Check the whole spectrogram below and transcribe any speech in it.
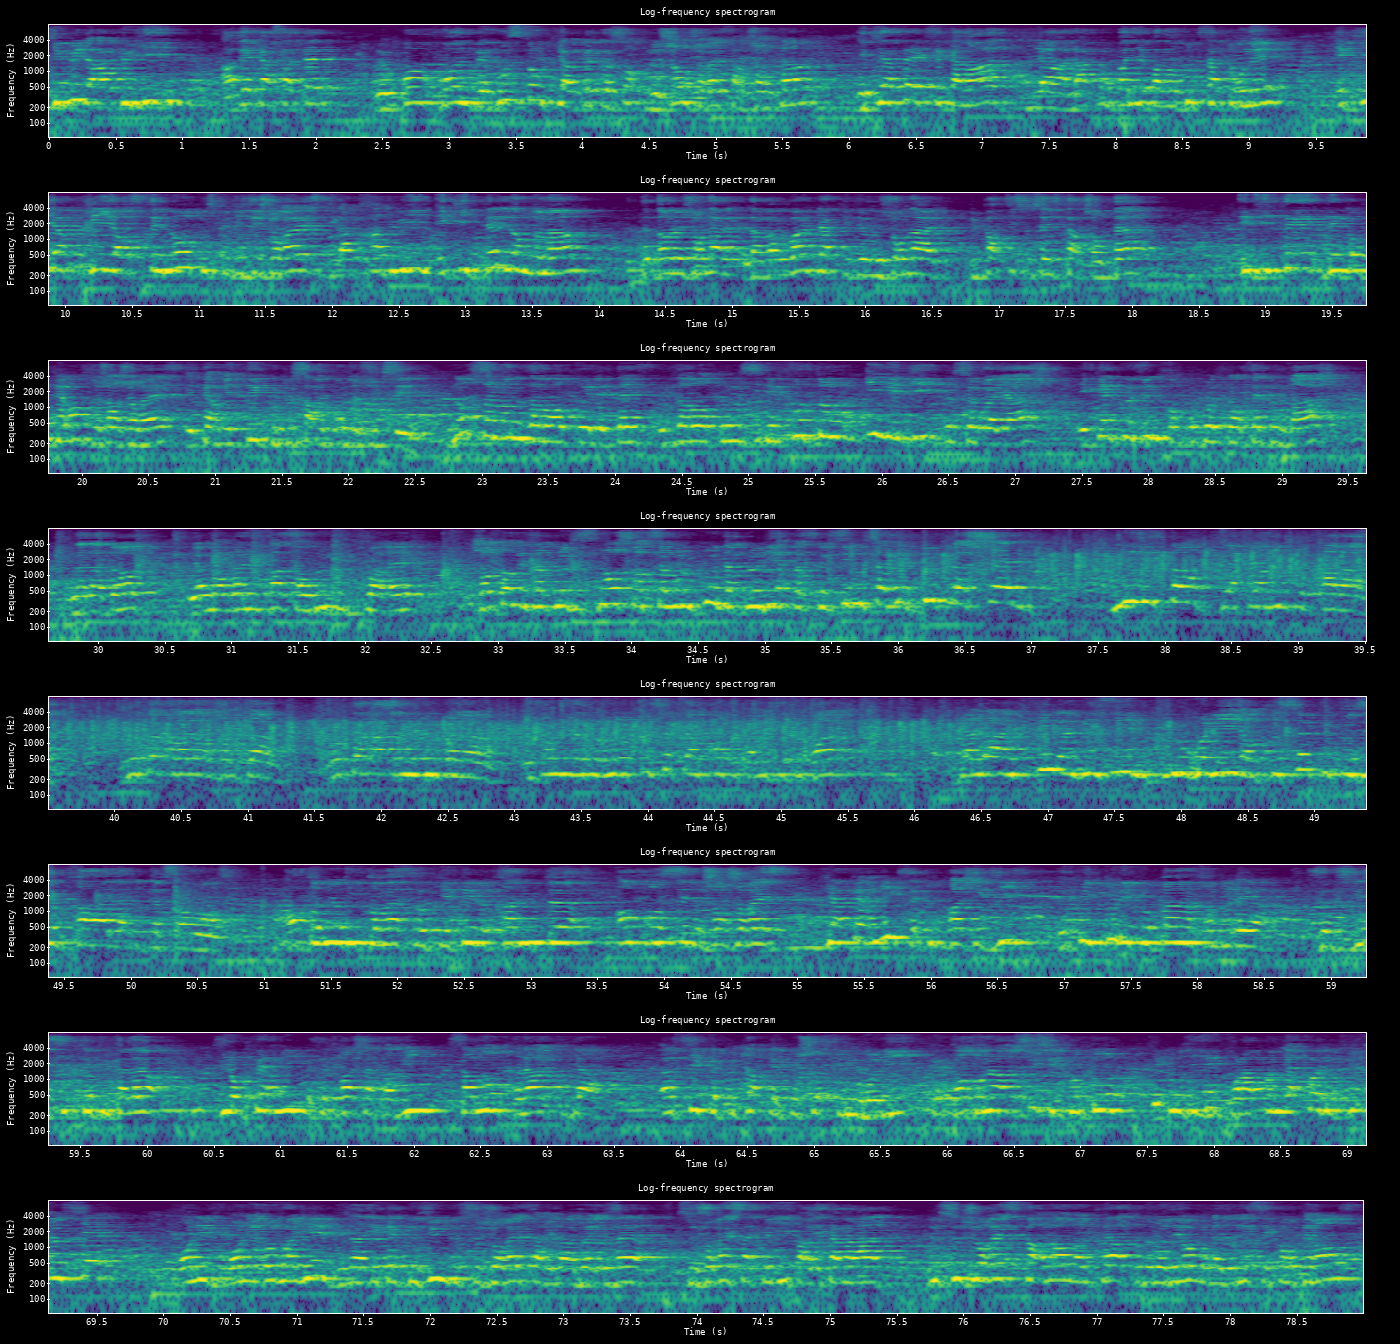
qui lui l'a accueilli avec à sa tête le grand Juan Berusto, qui est en quelque sorte le Jean Jaurès argentin, et qui a fait avec ses camarades, qui a l'accompagné pendant toute sa tournée, et qui a pris en sténo tout ce que disait Jaurès, qui l'a traduit, et qui, dès le lendemain, dans le journal La Vanguardia, qui était le journal du Parti Socialiste Argentin, éditer des conférences de Jean Jaurès et permettait que tout ça rencontre le succès. Non seulement nous avons retrouvé les textes, mais nous avons retrouvé aussi des photos inédites de ce voyage, et quelques-unes sont proposées dans cet ouvrage. On en a d'autres, et on organisera sans doute une soirée. J'entends des applaudissements, je crois que ça vaut le coup d'applaudir, parce que si vous saviez toute la chaîne militante qui a permis ce travail, nos camarades argentins, nos camarades uruguayens, les gens tous ceux qui en France ont permis cet ouvrage, il y a là un fil invisible qui nous relie entre ceux qui faisaient le travail en 1911. Antonio Di Tommaso, qui était le traducteur en français de Jean Jaurès, qui a permis que cet ouvrage existe, et puis tous les copains, j'en dirais, je, je les citerai tout à l'heure, qui ont permis que cet ouvrage soit traduit, ça montre là qu'il y a un siècle plus tard quelque chose qui nous relie. Quand on a reçu ces photos et qu'on disait pour la première fois depuis un siècle, on les, revoyait, vous en avez quelques-unes de ce Jaurès arrivant à Buenos Aires, ce Jaurès accueilli par les camarades, de ce Jaurès parlant dans le théâtre de l'Odéon on a donné ses conférences.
